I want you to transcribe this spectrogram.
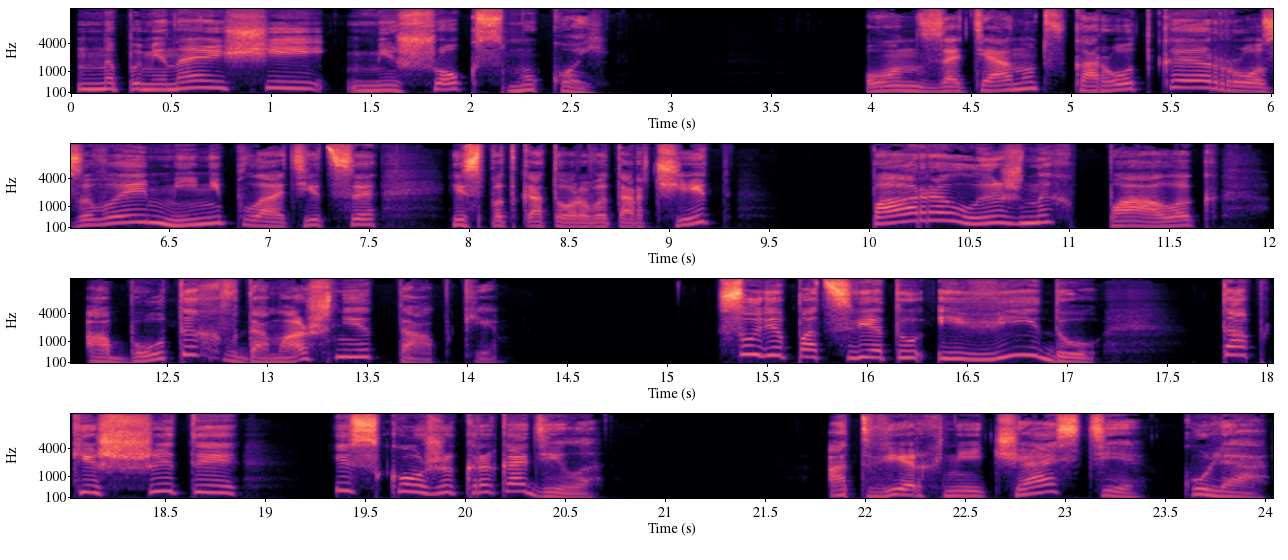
напоминающий мешок с мукой. Он затянут в короткое розовое мини-платьице, из-под которого торчит пара лыжных палок, обутых в домашние тапки. Судя по цвету и виду, тапки сшиты из кожи крокодила. От верхней части куля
